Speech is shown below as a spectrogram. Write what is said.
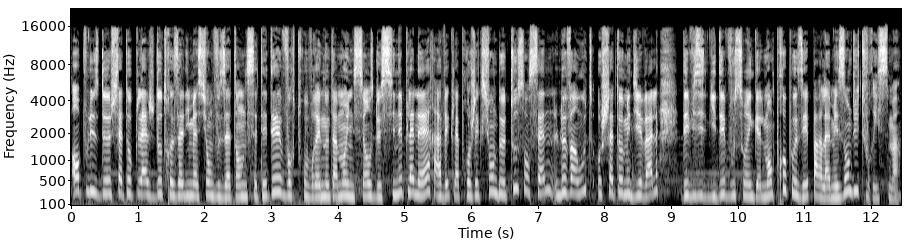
En plus de Château Plage, d'autres animations vous attendent cet été. Vous retrouverez notamment une séance de ciné plein air avec la projection de Tous en scène le 20 août au Château médiéval. Des visites guidées vous sont également proposées par la Maison du Tourisme.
